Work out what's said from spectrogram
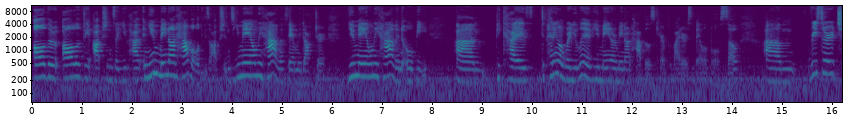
all the all of the options that you have and you may not have all these options. You may only have a family doctor. You may only have an OB. Um, because depending on where you live, you may or may not have those care providers available. So um, research,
